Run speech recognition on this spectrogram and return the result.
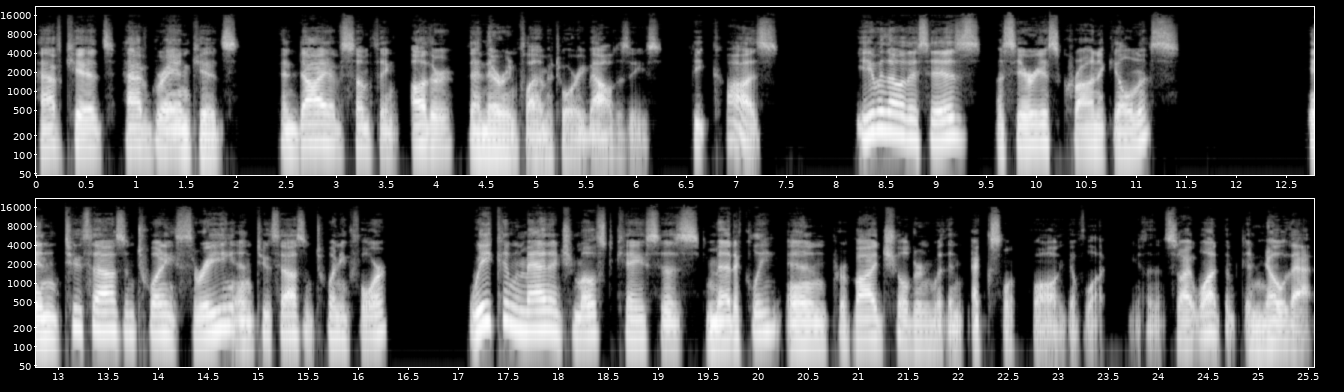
have kids, have grandkids, and die of something other than their inflammatory bowel disease. Because even though this is a serious chronic illness, in 2023 and 2024, we can manage most cases medically and provide children with an excellent quality of life. So I want them to know that,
